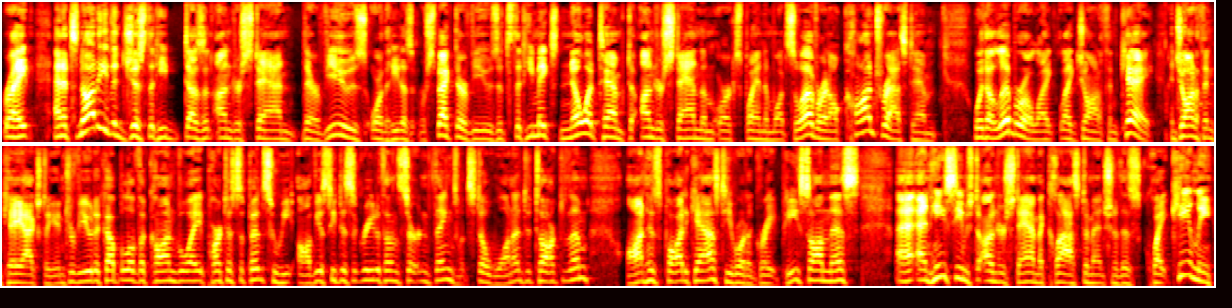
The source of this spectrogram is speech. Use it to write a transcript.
right? And it's not even just that he doesn't understand their views or that he doesn't respect their views. It's that he makes no attempt to understand them or explain them whatsoever. And I'll contrast him with a liberal like like Jonathan Kay. Jonathan Kay actually interviewed a couple of the convoy participants who he obviously disagreed with on certain things, but still wanted to talk to them on his podcast. He wrote a great piece on this, and he seems to understand the class dimension of this quite keenly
